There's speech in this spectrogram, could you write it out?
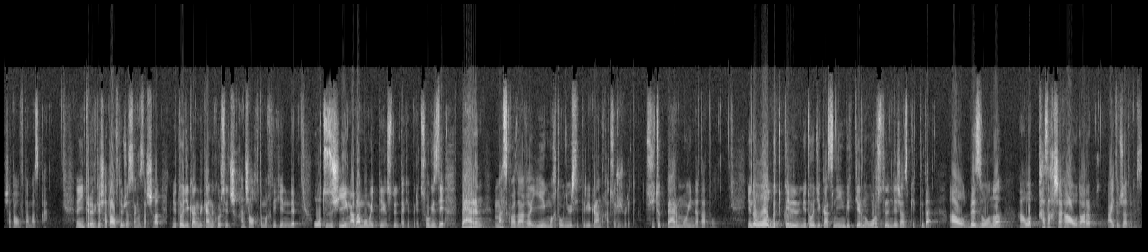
шаталовтан басқа. Интернетке шаталов деп жазсаңыздар шығады. Методикаңды кәні көрсетші қаншалықты мықты екенін деп 33 ең адам болмайды деген студент әкеліп береді. Сол кезде бәрін москвадағы ең мықты университеттерге грантқа түсіріп жібереді. Сөйтіп бәрін мойындатады ол. Енді ол бүткіл методикасын еңбектерін орыс тілінде жазып кетті да. Ал біз оны алып қазақшаға аударып айтып жатырмыз.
